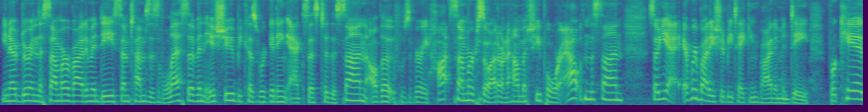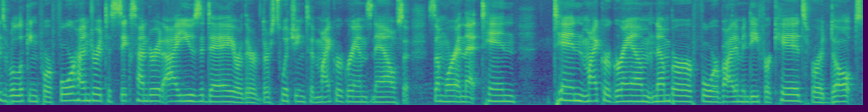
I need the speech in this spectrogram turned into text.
you know, during the summer, vitamin D sometimes is less of an issue because we're getting access to the sun, although it was a very hot summer, so I don't know how much people were out in the sun. So, yeah, everybody should be taking vitamin D. For kids, we're looking for 400 to 600 IUs a day, or they're, they're switching to micrograms now, so somewhere in that 10 10 microgram number for vitamin D for kids. For adults,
